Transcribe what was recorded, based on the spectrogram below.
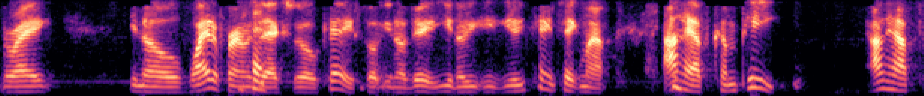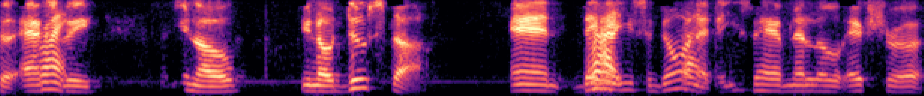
right? You know, white affirmative is okay. So you know, they, you know, you, you can't take my. I have to compete. I have to actually, you know, you know, do stuff. And they're Right. not used to doing Right. that. They used to having that little extra,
